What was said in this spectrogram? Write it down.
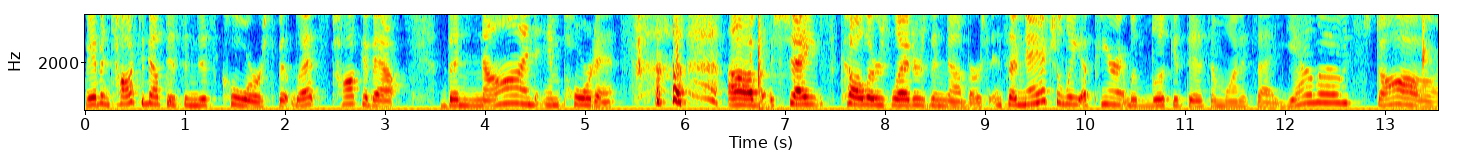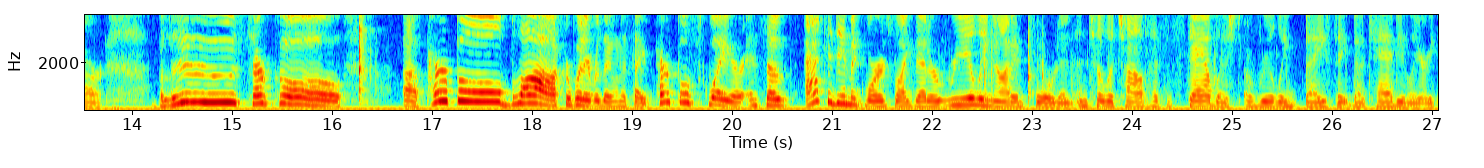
we haven't talked about this in this course, but let's talk about the non-importance of shapes, colors, letters, and numbers. And so naturally, a parent would look at this and want to say, yellow star, blue circle, a purple block or whatever they want to say, purple square. And so academic words like that are really not important until the child has established a really basic vocabulary.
